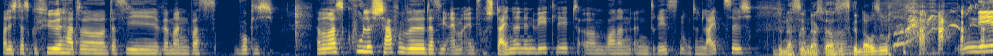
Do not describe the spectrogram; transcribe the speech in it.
weil ich das Gefühl hatte, dass sie, wenn man was wirklich, wenn man was Cooles schaffen will, dass sie einem einfach Steine in den Weg legt. Ähm, war dann in Dresden und in Leipzig. Und dann hast du gemerkt, da ist es ähm, genauso. Nee,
